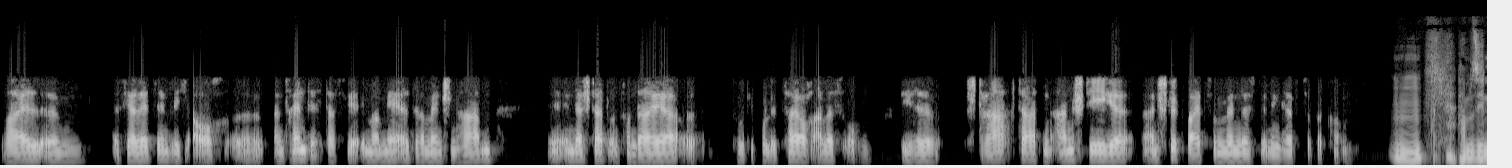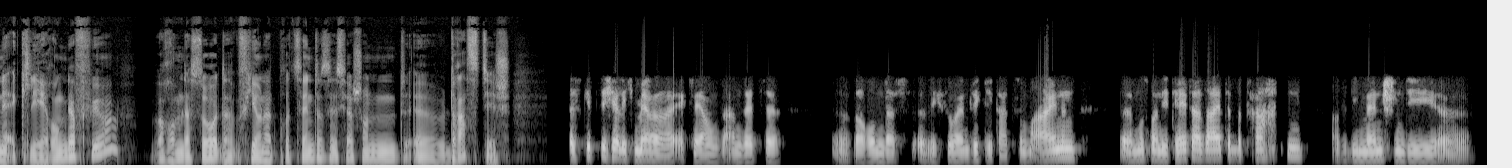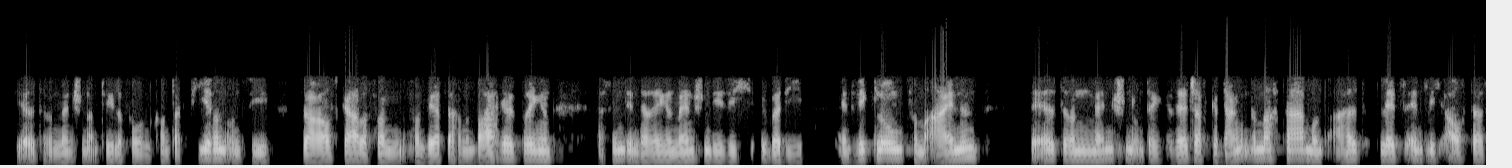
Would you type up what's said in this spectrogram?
weil ähm, es ja letztendlich auch äh, ein Trend ist, dass wir immer mehr ältere Menschen haben äh, in der Stadt und von daher äh, tut die Polizei auch alles, um diese Straftatenanstiege ein Stück weit zumindest in den Griff zu bekommen. Mhm. Haben Sie eine Erklärung dafür? Warum das so? 400 Prozent, das ist ja schon äh, drastisch. Es gibt sicherlich mehrere Erklärungsansätze, äh, warum das äh, sich so entwickelt hat. Zum einen muss man die Täterseite betrachten, also die Menschen, die die älteren Menschen am Telefon kontaktieren und sie zur Herausgabe von, von Wertsachen und Bargeld bringen. Das sind in der Regel Menschen, die sich über die Entwicklung zum einen der älteren Menschen und der Gesellschaft Gedanken gemacht haben und halt letztendlich auch das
